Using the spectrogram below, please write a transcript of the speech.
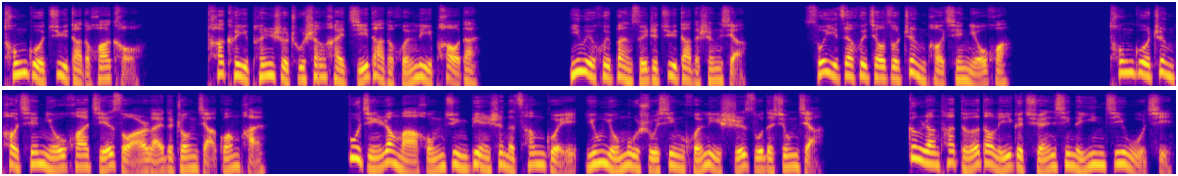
通过巨大的花口。它可以喷射出伤害极大的魂力炮弹，因为会伴随着巨大的声响，所以才会叫做震炮牵牛花。通过震炮牵牛花解锁而来的装甲光盘，不仅让马红俊变身的苍鬼拥有木属性魂力十足的胸甲，更让他得到了一个全新的阴击武器，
